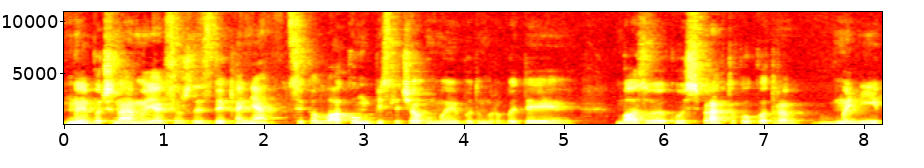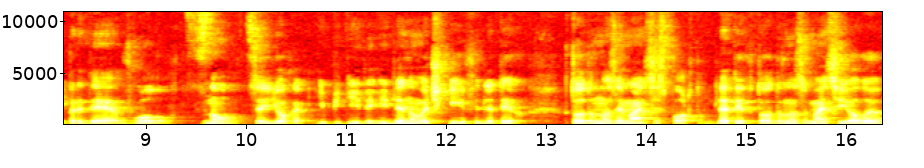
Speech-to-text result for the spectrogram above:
Ми починаємо, як завжди, з дихання, цикл вакуум, після чого ми будемо робити базову якусь практику, котра мені прийде в голову. Знову це йога і підійде і для новачків, і для тих, хто давно займається спортом. Для тих, хто давно займається йогою,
